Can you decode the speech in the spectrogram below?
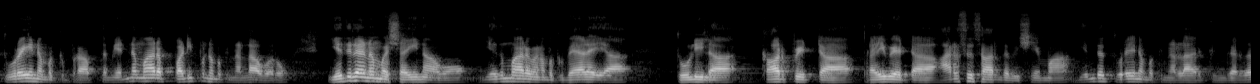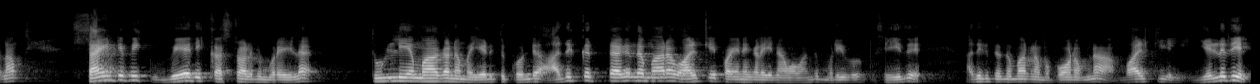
துறை நமக்கு பிராப்தம் என்ன மாதிரி படிப்பு நமக்கு நல்லா வரும் எதில் நம்ம ஷைன் ஆகும் எது மாதிரி நமக்கு வேலையா தொழிலா கார்பரேட்டா ப்ரைவேட்டா அரசு சார்ந்த விஷயமா எந்த துறை நமக்கு நல்லா இருக்குங்கிறதெல்லாம் சயின்டிஃபிக் வேதிக் அஸ்ட்ராலஜி முறையில் துல்லியமாக நம்ம எடுத்துக்கொண்டு அதுக்கு தகுந்த மாதிரி வாழ்க்கை பயணங்களை நாம் வந்து முடிவு செய்து அதுக்கு தகுந்த மாதிரி நம்ம போனோம்னா வாழ்க்கையில் எளிதில்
